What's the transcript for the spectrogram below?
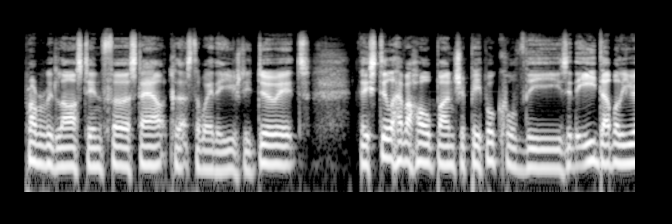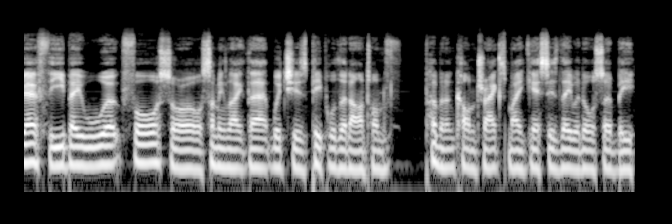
probably last in, first out, because that's the way they usually do it. They still have a whole bunch of people called the, the EWF, the eBay workforce, or something like that, which is people that aren't on permanent contracts. My guess is they would also be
